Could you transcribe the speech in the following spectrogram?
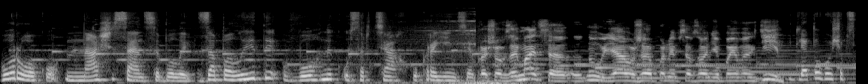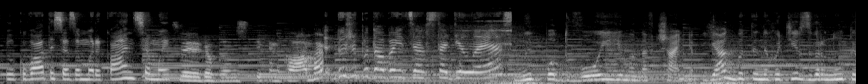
Цього року наші сенси були запалити вогник у серцях українців. пройшов займатися. Ну я вже опинився в зоні бойових дій. для того, щоб спілкуватися з американцями. Це Люблин Speaking Дуже подобається в стаді Лес. Ми подвоюємо навчання. Як би ти не хотів звернути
